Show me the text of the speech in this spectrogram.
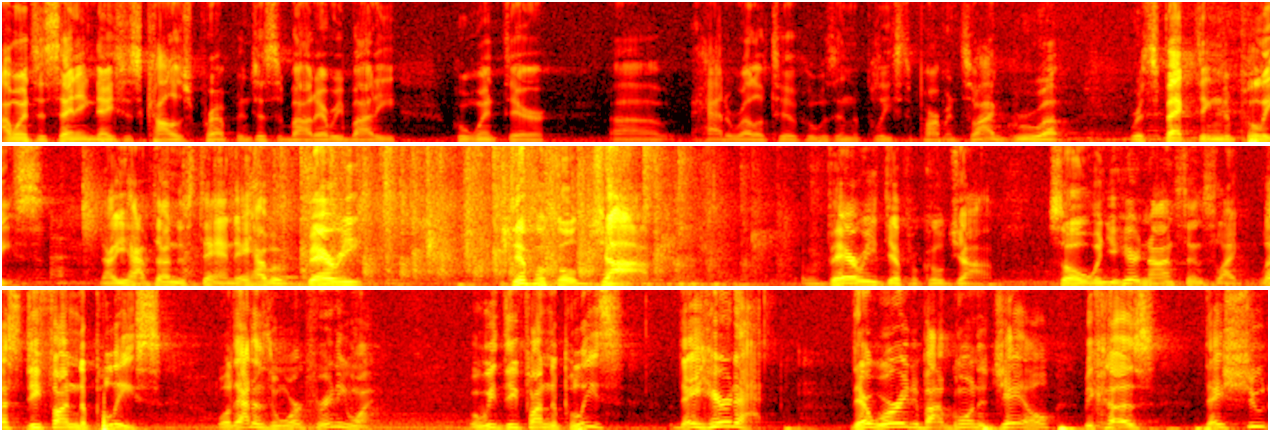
I went to St. Ignatius College Prep, and just about everybody who went there uh, had a relative who was in the police department. So I grew up respecting the police. Now you have to understand, they have a very difficult job. A very difficult job. So when you hear nonsense like, let's defund the police, well, that doesn't work for anyone. When we defund the police, they hear that. They're worried about going to jail because they shoot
